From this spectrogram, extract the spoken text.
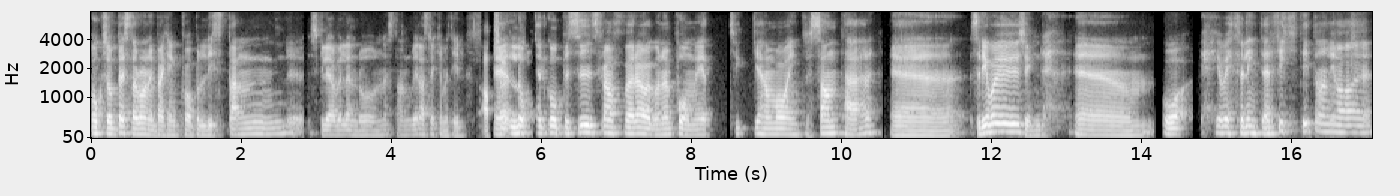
Också bästa running backen kvar på listan eh, skulle jag väl ändå nästan vilja sträcka mig till. Absolut. Eh, locket går precis framför ögonen på mig. Jag tycker han var intressant här. Eh, så det var ju synd. Eh, och jag vet väl inte riktigt om jag... eh,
